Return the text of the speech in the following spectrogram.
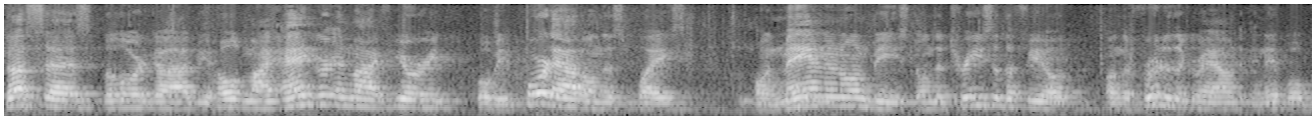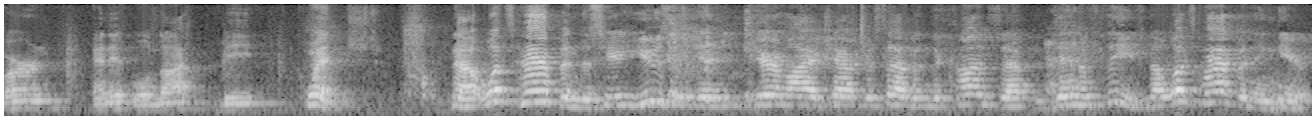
thus says the Lord God Behold, my anger and my fury will be poured out on this place, on man and on beast, on the trees of the field, on the fruit of the ground, and it will burn, and it will not be quenched. Now, what's happened is he uses in Jeremiah chapter 7 the concept den of thieves. Now, what's happening here?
